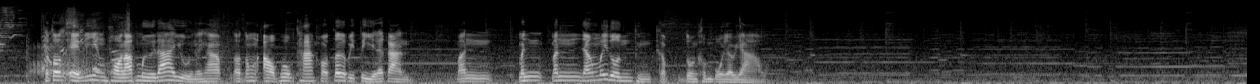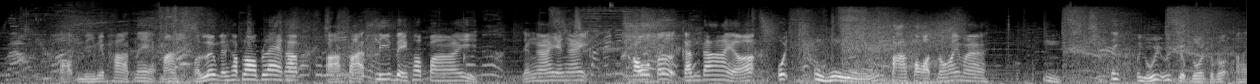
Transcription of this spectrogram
ๆสโตนเอ็นนี่ยังพอรับมือได้อยู่นะครับ เราต้องเอาพวกท่าเคาน์เตอร์ไปตีแล้วกัน มันมันมันยังไม่โดนถึงกับโดนคอมโบยาวๆรอบนี้ไม่พลาดแน่ มา มาเริ่มกันครับรอบแรกครับป่าสายรีเบรกเข้าไป ยังไงยังไง เคาน์เตอร์กันได้เหรอ อุ้ยโอ้โหปาตอดน้อยมา อืมเอ้ยุ้ยเกือบโดนเกือบโดนอะไร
